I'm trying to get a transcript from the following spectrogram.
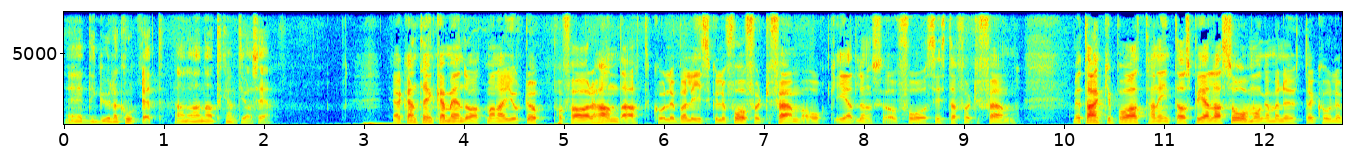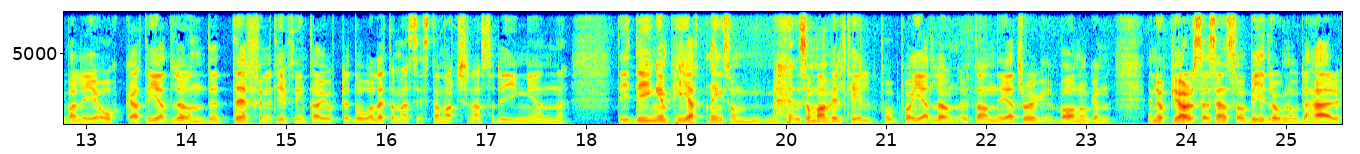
eh, det gula kortet. Något annat kan inte jag se. Jag kan tänka mig ändå att man har gjort upp på förhand att Koulibaly skulle få 45 och Edlund ska få sista 45. med tanke på att han inte har spelat så många minuter, Koulibaly, och att Edlund definitivt inte har gjort det dåligt de här sista matcherna. Så det är ingen, det, det är ingen petning som, som man vill till på, på Edlund, utan jag tror det var nog en, en uppgörelse. Sen så bidrog nog det här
